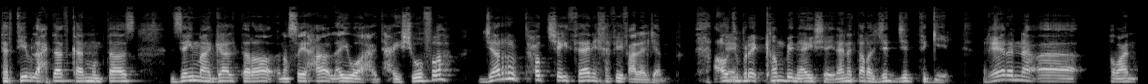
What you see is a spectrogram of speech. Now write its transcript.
ترتيب الأحداث كان ممتاز. زي ما قال ترى نصيحة لأي واحد حيشوفه جرب تحط شيء ثاني خفيف على جنب أو إيه. تبريك كمبني أي شيء لأنه ترى جد جد ثقيل. غير إنه آه طبعا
